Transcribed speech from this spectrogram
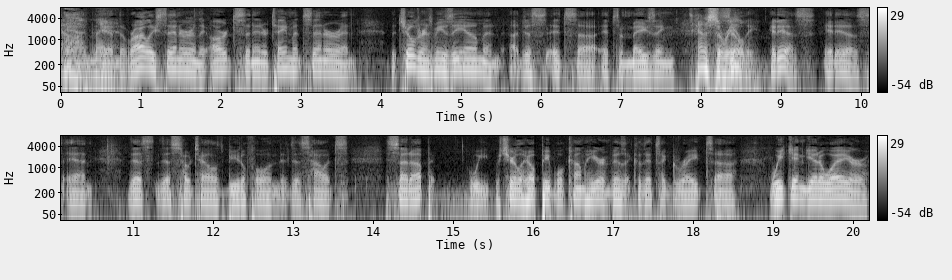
oh, and the Riley Center and the Arts and Entertainment Center and the Children's Museum and uh, just it's uh, it's amazing. It's kind of facility. surreal. It is. It is. And this this hotel is beautiful and just how it's set up. We, we surely hope people will come here and visit because it's a great uh, weekend getaway or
